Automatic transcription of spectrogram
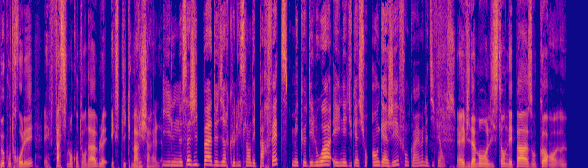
peu contrôlé et facilement contournable, explique Marie Charel. Il ne s'agit pas de dire que l'Islande est parfaite, mais que des lois et une éducation engagée font quand même la différence. Et Évidemment, l'Islande n'est pas encore en,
